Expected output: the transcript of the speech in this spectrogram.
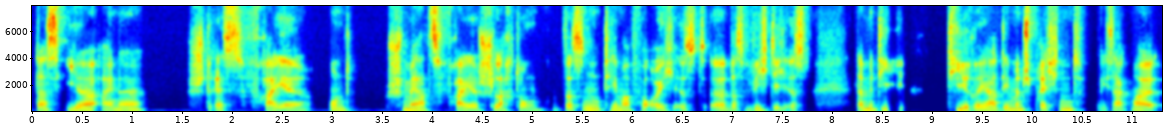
dass ihr eine stressfreie und schmerzfreie Schlachtung, das ein Thema für euch ist, äh, das wichtig ist, damit die Tiere ja dementsprechend, ich sag mal,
